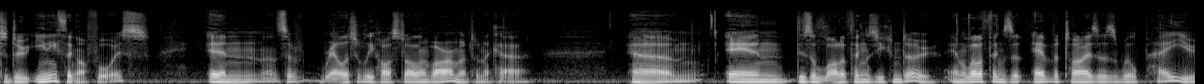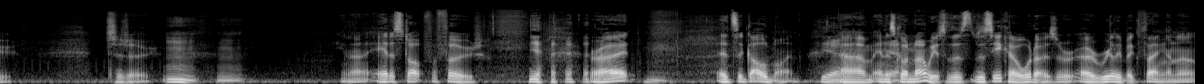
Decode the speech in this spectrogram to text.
to do anything off voice in it's a relatively hostile environment in a car. Um, and there's a lot of things you can do, and a lot of things that advertisers will pay you to do. Mm, You know, add a stop for food, yeah, right? It's a gold mine, Yeah. um, and it's gone nowhere. So this, this Echo Autos are a really big thing, and uh,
